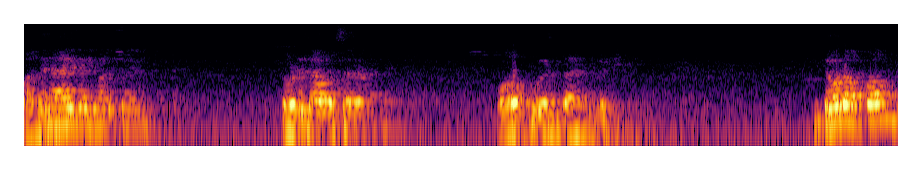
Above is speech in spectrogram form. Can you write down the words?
പതിനായിരങ്ങൾക്ക് തൊഴിലവസരം ഉറപ്പുവരുത്താനും കഴിയും. ഇതോടൊപ്പം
